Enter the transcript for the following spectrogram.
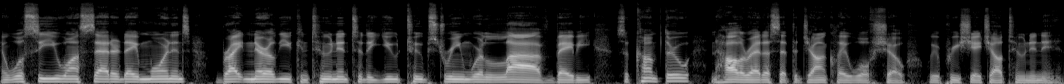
And we'll see you on Saturday mornings, bright and early. You can tune into the YouTube stream. We're live, baby. So come through and holler at us at the John Clay Wolfe Show. We appreciate y'all tuning in.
